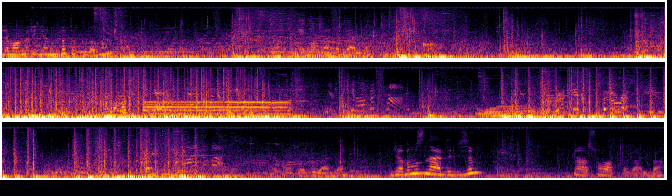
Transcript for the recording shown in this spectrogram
elemanların yanında takılalım. Düşmanlar da geldi. Salaklar! Evet öldü galiba. Canımız nerede bizim? Ha sol altta galiba.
